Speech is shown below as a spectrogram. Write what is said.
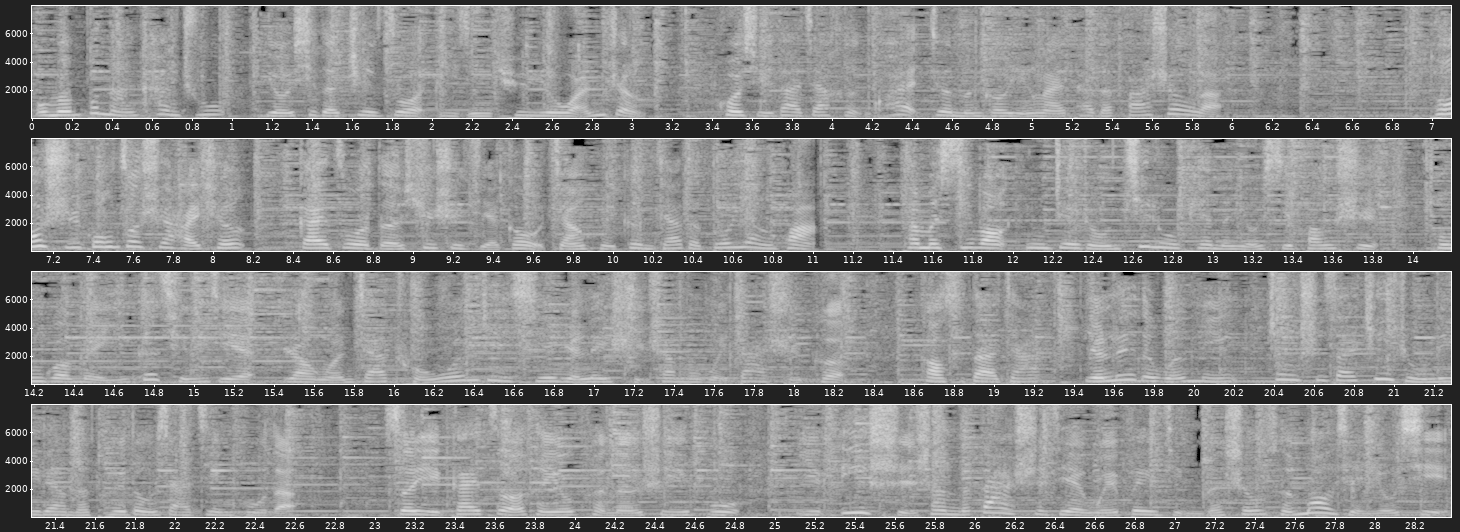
我们不难看出游戏的制作已经趋于完整，或许大家很快就能够迎来它的发售了。同时，工作室还称，该作的叙事结构将会更加的多样化。他们希望用这种纪录片的游戏方式，通过每一个情节，让玩家重温这些人类史上的伟大时刻。告诉大家，人类的文明正是在这种力量的推动下进步的，所以该作很有可能是一部以历史上的大事件为背景的生存冒险游戏。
